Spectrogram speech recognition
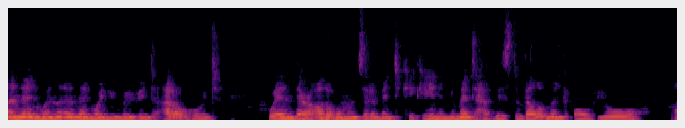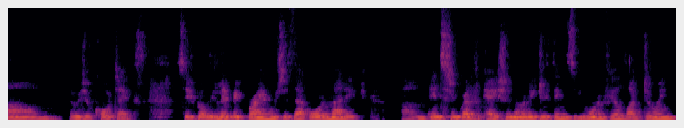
And then when and then when you move into adulthood, when there are other hormones that are meant to kick in and you're meant to have this development of your um, your cortex. So you've got the limbic brain, which is that automatic um, instant gratification, only do things that you want to feel like doing,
